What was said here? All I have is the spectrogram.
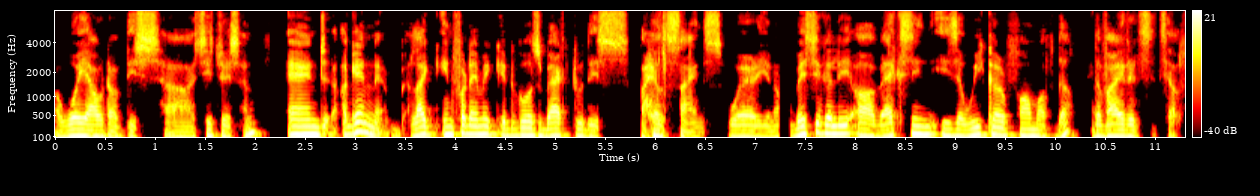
a way out of this uh, situation. And again, like infodemic, it goes back to this health science where, you know, basically a vaccine is a weaker form of the, the virus itself.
